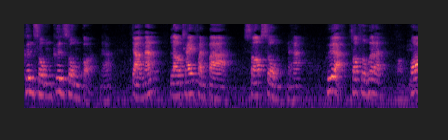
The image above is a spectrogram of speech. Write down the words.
ขึ้นทรงขึ้นทรงก่อนนะฮะจากนั้นเราใช้ฟันปลาซอฟทรงนะฮะเพื่อซอฟทรงเพื่ออะไรเพราะ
